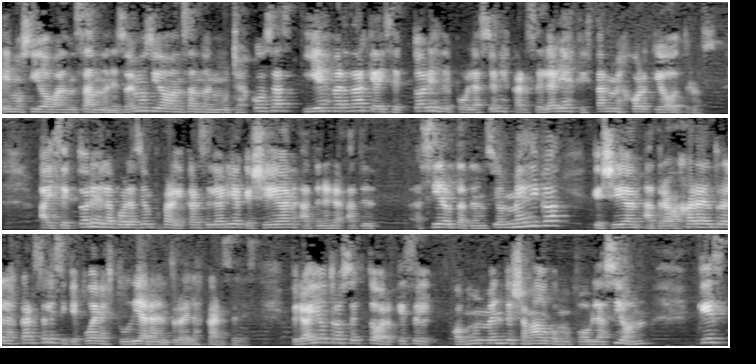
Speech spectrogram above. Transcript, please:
hemos ido avanzando en eso, hemos ido avanzando en muchas cosas y es verdad que hay sectores de poblaciones carcelarias que están mejor que otros. Hay sectores de la población carcelaria que llegan a tener cierta atención médica, que llegan a trabajar adentro de las cárceles y que pueden estudiar adentro de las cárceles. Pero hay otro sector, que es el comúnmente llamado como población, que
